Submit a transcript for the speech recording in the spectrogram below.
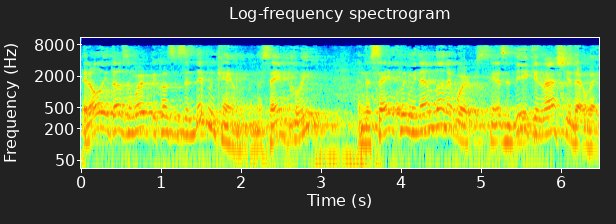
It only doesn't work because it's in different kalim. In the same kli, in the same kli, we never done it works. He has a dik in Rashi that way.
